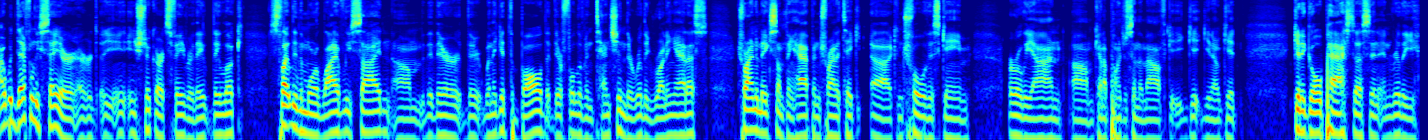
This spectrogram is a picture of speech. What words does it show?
I would definitely say are, are, in Stuttgart's favor. They they look slightly the more lively side. Um, they're they're when they get the ball that they're full of intention. They're really running at us, trying to make something happen, trying to take uh, control of this game early on. Um, kind of punch us in the mouth, get, get you know get get a goal past us and, and really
